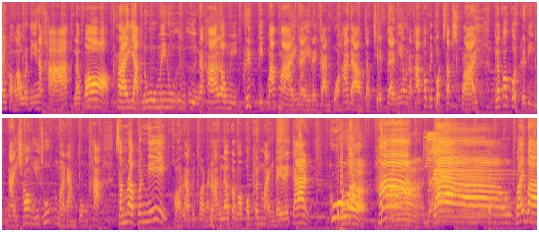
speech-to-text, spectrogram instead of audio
ล์ของเราวันนี้นะคะ แล้วก็ใครอยากดูเมนูอื่นๆนะคะ เรามีคลิปอีกมากมายในรายการครัว 5 ดาวจากเชฟแดเนียลนะคะ เข้าไปกด subscribe แล้วก็กดกระดิ่งในช่อง YouTube มาดามตรงค่ะสำหรับวันนี้ขอลาไปก่อนนะคะ แล้วกลับมาพบกันใหม่ในรายการครัวห้าดาวบายบา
